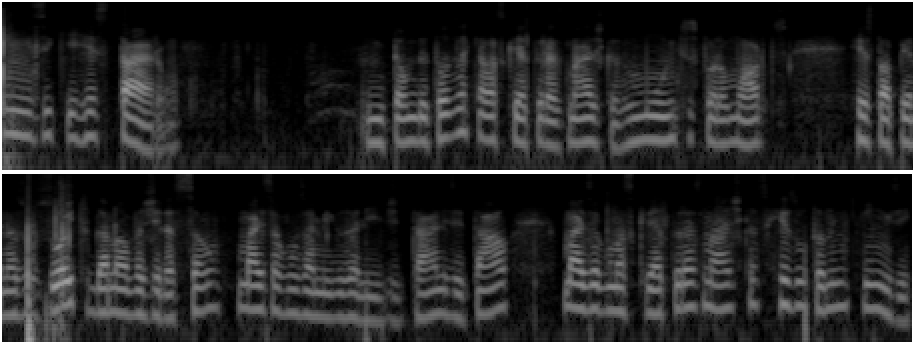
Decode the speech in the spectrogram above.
15 que restaram. Então, de todas aquelas criaturas mágicas, muitos foram mortos Restou apenas os oito da nova geração, mais alguns amigos ali de Thales e tal, mais algumas criaturas mágicas, resultando em 15.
